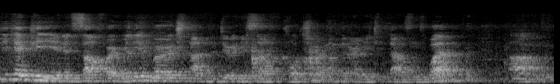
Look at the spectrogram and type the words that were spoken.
PKP and its software really emerged out of the do-it-yourself culture of the early 2000s web. Um,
